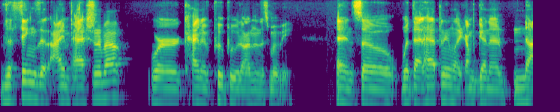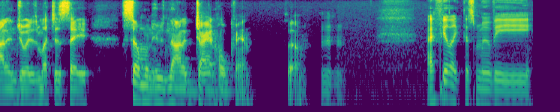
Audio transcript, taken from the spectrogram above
the things that I'm passionate about were kind of poo pooed on in this movie. And so with that happening, like I'm gonna not enjoy it as much as say someone who's not a giant Hulk fan. So mm-hmm. I feel like this movie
